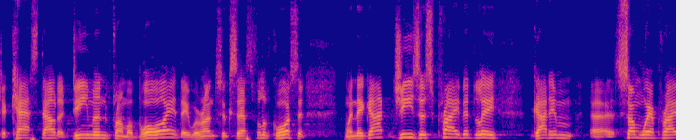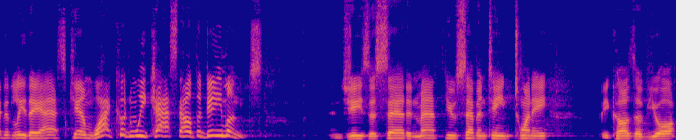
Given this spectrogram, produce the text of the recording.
to cast out a demon from a boy. They were unsuccessful, of course. And when they got Jesus privately, got him uh, somewhere privately, they asked him, Why couldn't we cast out the demons? And Jesus said in Matthew 17 20, Because of your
